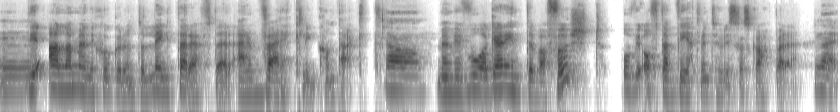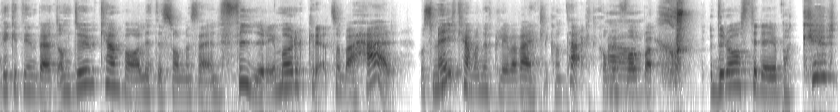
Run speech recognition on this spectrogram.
Mm. Det alla människor går runt och längtar efter är verklig kontakt. Ja. Men vi vågar inte vara först och vi ofta vet vi inte hur vi ska skapa det. Nej. Vilket innebär att om du kan vara lite som en, så här, en fyr i mörkret som bara här, hos mig kan man uppleva verklig kontakt. Kommer Ja. folk bara dras till dig och bara gud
